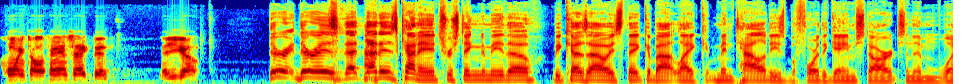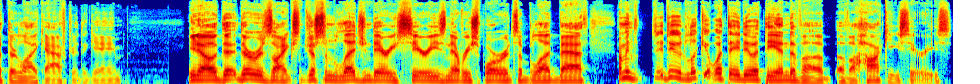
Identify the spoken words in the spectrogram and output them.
coin toss handshake, then there you go. There, there is that. That is kind of interesting to me though, because I always think about like mentalities before the game starts, and then what they're like after the game. You know, th- there was like just some legendary series in every sport where it's a bloodbath. I mean, d- dude, look at what they do at the end of a of a hockey series.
